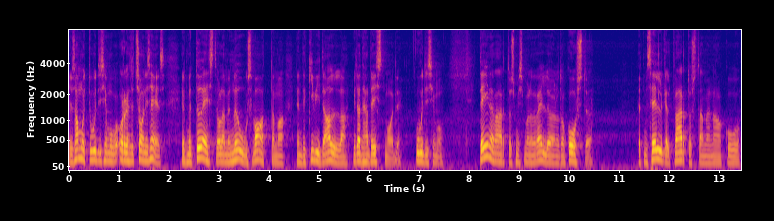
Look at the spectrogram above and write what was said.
ja samuti uudishimu organisatsiooni sees, et me tõesti oleme nõus vaatama nende kivide alla, mida teha teistmoodi, uudishimu. teine väärtus, mis me oleme välja öelnud, on koostöö. et me selgelt väärtustame nagu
